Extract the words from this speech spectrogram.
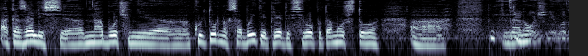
оказались на обочине культурных событий, прежде всего потому, что... На ну, обочине, вот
